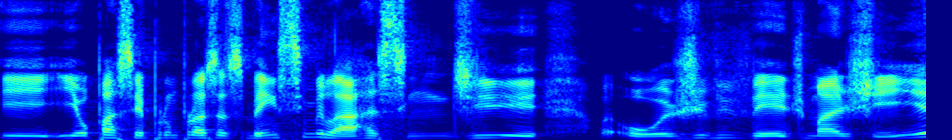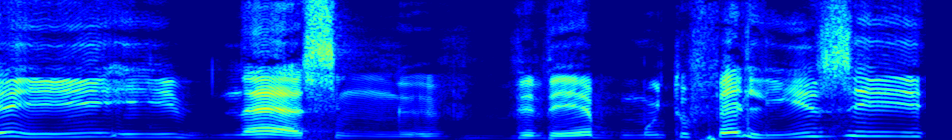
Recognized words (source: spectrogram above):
e, e, eu passei por um processo bem similar, assim, de hoje viver de magia e, e né, assim, viver muito feliz e,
